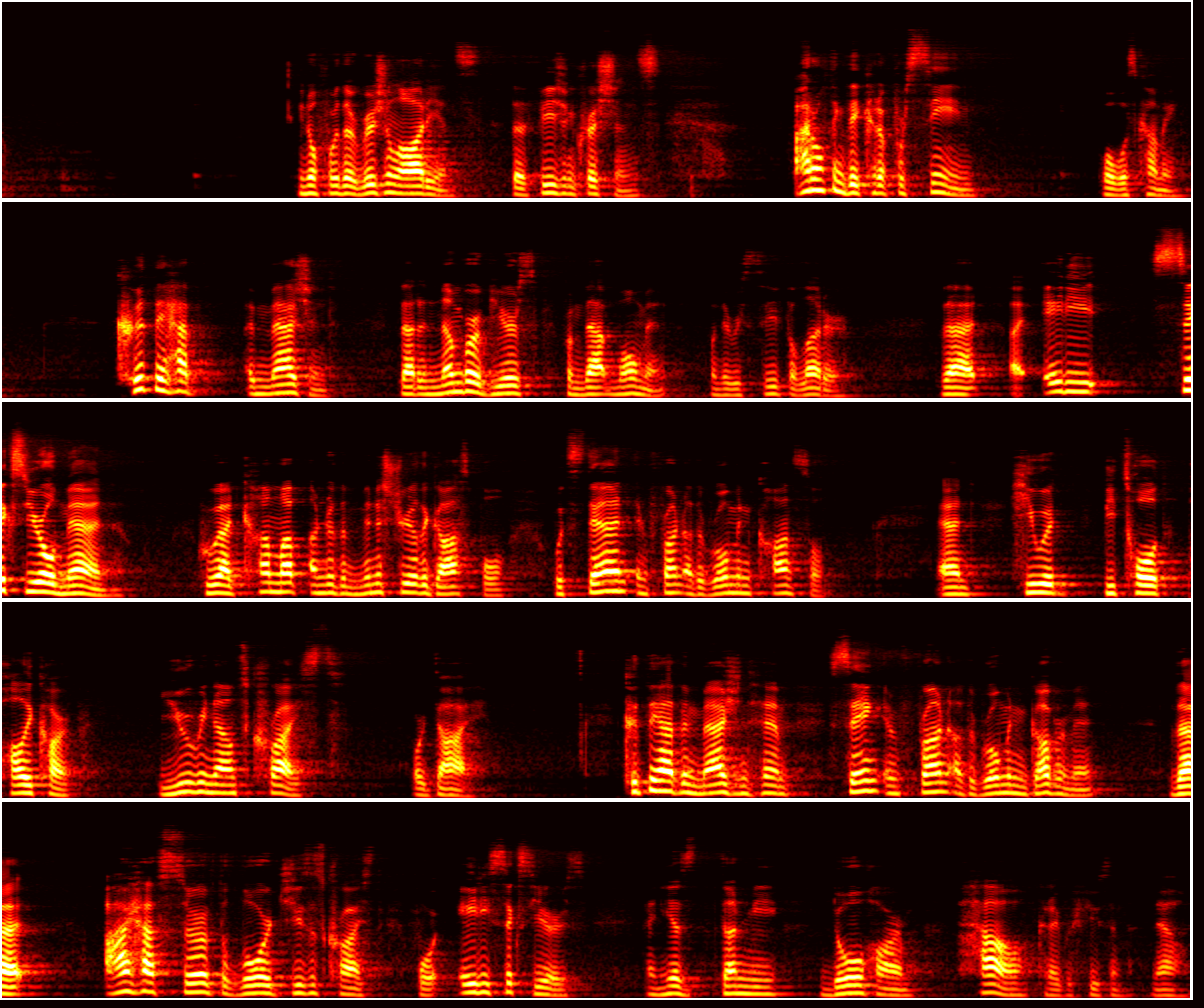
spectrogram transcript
You know, for the original audience, the Ephesian Christians, I don't think they could have foreseen what was coming. Could they have imagined that a number of years from that moment when they received the letter, that an 86 year old man who had come up under the ministry of the gospel would stand in front of the Roman consul and he would be told, Polycarp, you renounce Christ or die. Could they have imagined him saying in front of the Roman government that I have served the Lord Jesus Christ for 86 years and he has done me no harm. How could I refuse him now?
